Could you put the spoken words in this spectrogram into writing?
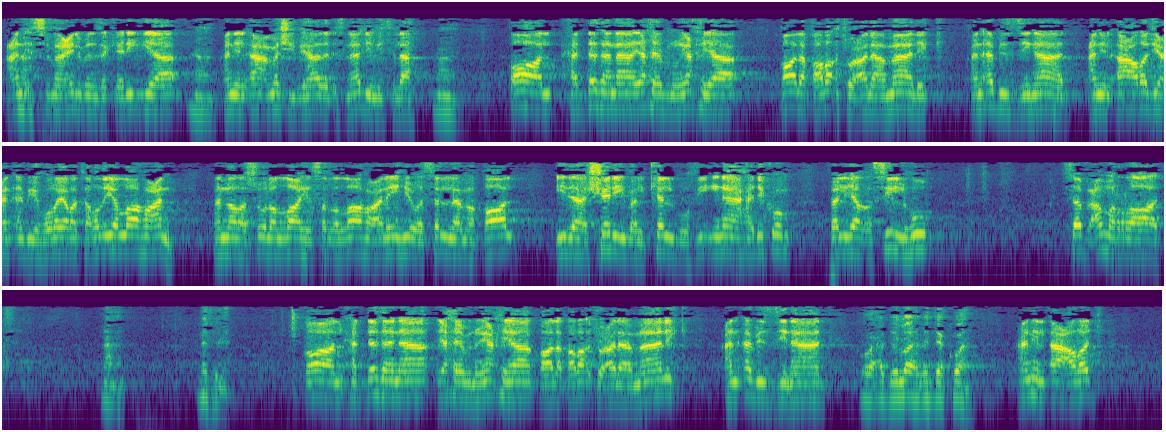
عن نعم. إسماعيل بن زكريا نعم. عن الأعمش بهذا الإسناد مثله. نعم. قال حدثنا يحيى بن يحيى قال قرأت على مالك عن أبي الزناد عن الأعرج عن أبي هريرة رضي الله عنه أن رسول الله صلى الله عليه وسلم قال إذا شرب الكلب في إناء أحدكم فليغسله سبع مرات. نعم مثله. قال حدثنا يحيى بن يحيى قال قرأت على مالك عن أبي الزناد وعبد الله بن ذكوان. عن الأعرج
